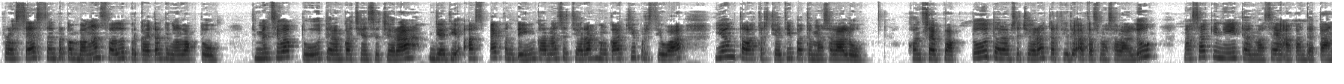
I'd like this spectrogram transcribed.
Proses dan perkembangan selalu berkaitan dengan waktu. Dimensi waktu dalam kajian sejarah menjadi aspek penting karena sejarah mengkaji peristiwa yang telah terjadi pada masa lalu. Konsep waktu dalam sejarah terdiri atas masa lalu, masa kini, dan masa yang akan datang.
